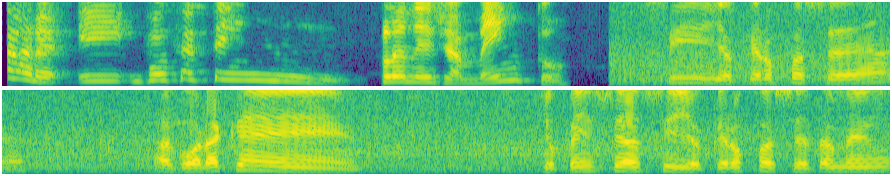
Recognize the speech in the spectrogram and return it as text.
Cara, e você tem planejamento? Sim, eu quero fazer. Agora que eu pensei assim, eu quero fazer também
